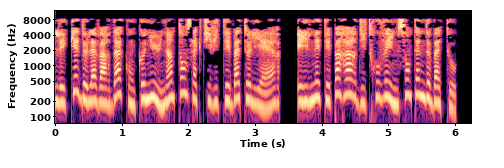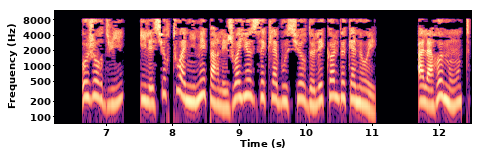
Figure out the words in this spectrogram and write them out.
Les quais de Lavardac ont connu une intense activité batelière, et il n'était pas rare d'y trouver une centaine de bateaux. Aujourd'hui, il est surtout animé par les joyeuses éclaboussures de l'école de canoë. À la remonte,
